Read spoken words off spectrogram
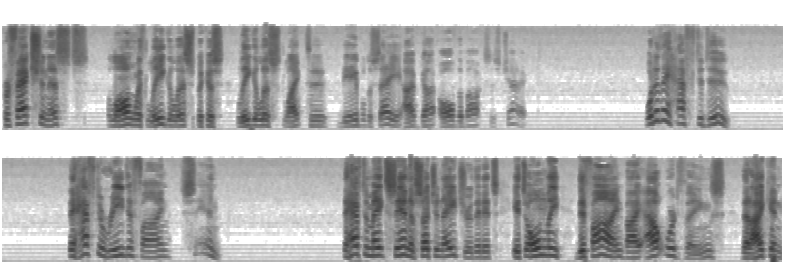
Perfectionists, along with legalists, because legalists like to be able to say, I've got all the boxes checked. What do they have to do? They have to redefine sin. They have to make sin of such a nature that it's, it's only defined by outward things that I can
